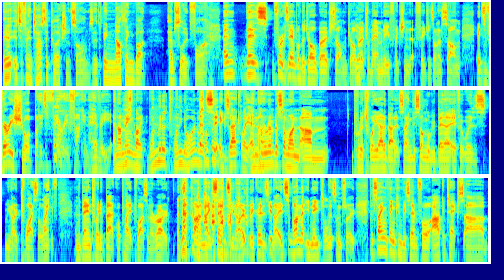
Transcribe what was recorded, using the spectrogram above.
it, it's a fantastic collection of songs. It's been nothing but absolute fire. and there's for example the Joel Birch song. Joel Yeah. Birch from the Amity Affliction features on a song. It's very short, but it's very fucking heavy. And I mean, like One minute 29 or That's something? it, exactly. And I remember someone um, put a tweet out about it saying this song would be better if it was, you know, twice the length. And the band tweeted back, we'll play it twice in a row. And that kind of makes sense, you know, because, you know, it's one that you need to listen to. The same thing can be said for Architects, uh,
